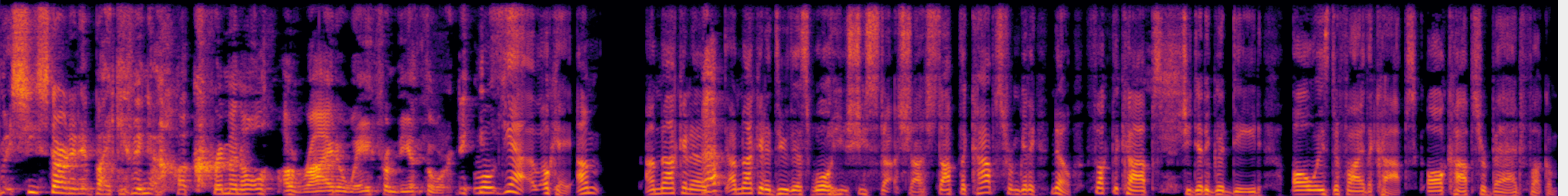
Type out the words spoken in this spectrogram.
But she started it by giving a, criminal a ride away from the authorities. Well, yeah, okay. I'm I'm not gonna I'm not gonna do this. Well, he, she sto- sh- stopped the cops from getting no. Fuck the cops. She did a good deed. Always defy the cops. All cops are bad. Fuck them.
